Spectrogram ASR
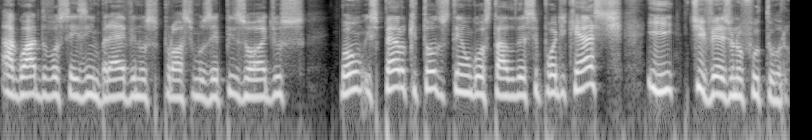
aguardo vocês em breve nos próximos episódios. Bom, espero que todos tenham gostado desse podcast e te vejo no futuro.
